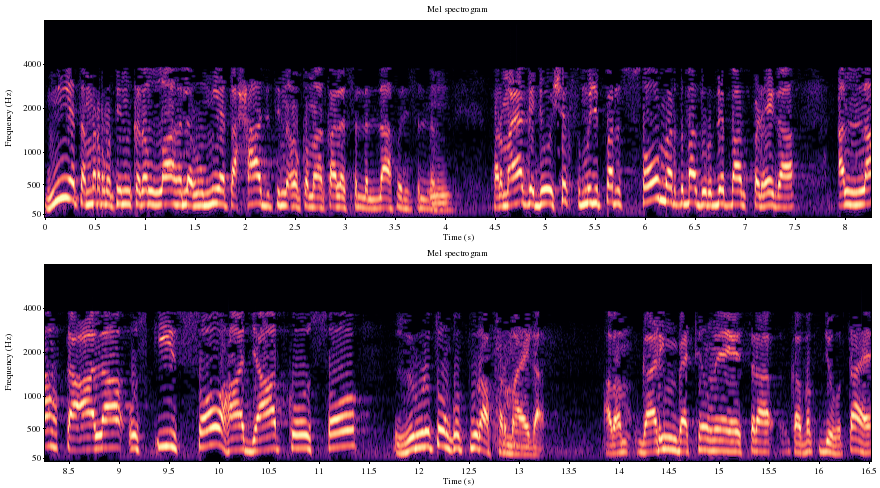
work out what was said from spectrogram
نیت امرتن کر اللہ میت حاجتن اوکما کال صلی اللہ علیہ وسلم۔ فرمایا کہ جو شخص مجھ پر سو مرتبہ درد پاک پڑھے گا اللہ تعالی اس کی سو حاجات کو سو ضرورتوں کو پورا فرمائے گا۔ اب ہم گاڑی میں بیٹھے ہوئے ہیں اس طرح کا وقت جو ہوتا ہے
